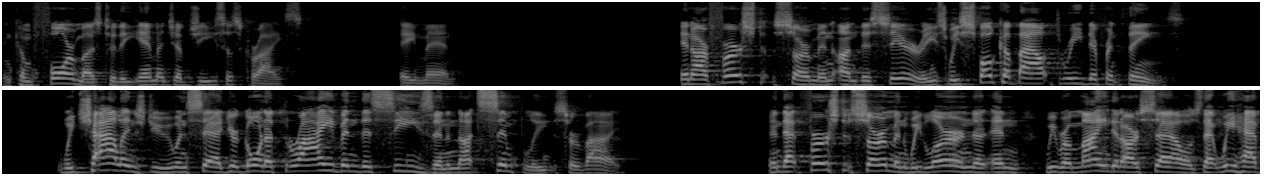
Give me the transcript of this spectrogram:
and conform us to the image of Jesus Christ. Amen. In our first sermon on this series, we spoke about three different things. We challenged you and said, You're going to thrive in this season and not simply survive. In that first sermon, we learned and we reminded ourselves that we have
